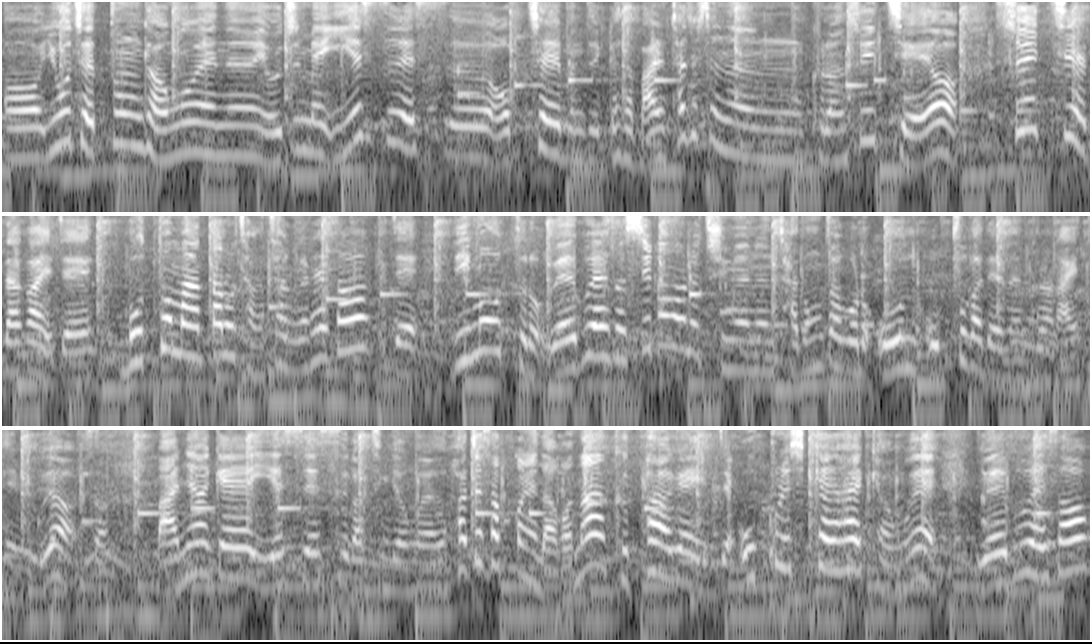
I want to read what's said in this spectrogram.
어, 이 제품 경우에는 요즘에 ESS 업체분들께서 많이 찾으시는 그런 스위치예요. 스위치에다가 이제 모터만 따로 장착을 해서 이제 리모트로 외부에서 시그널을 주면은 자동적으로 온 오프가 되는 그런 아이템이고요. 그래서 만약에 ESS 같은 경우에는 화재 사건이 나거나 급하게 이제 오프를 시켜야 할 경우에 외부에서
